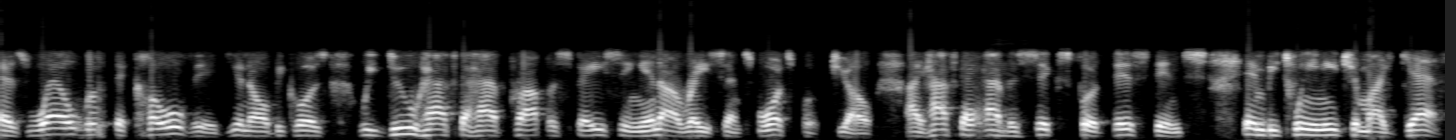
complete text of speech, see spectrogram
as well with the COVID, you know, because we do have to have proper spacing in our race and sports book, Joe. I have to have a six foot distance in between each of my guests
